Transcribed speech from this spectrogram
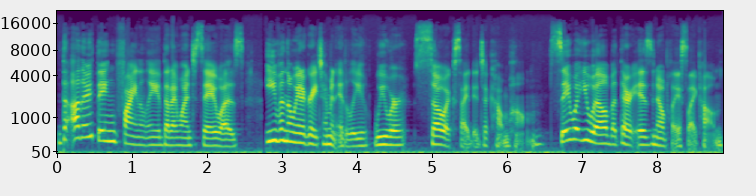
The other thing, finally, that I wanted to say was even though we had a great time in Italy, we were so excited to come home. Say what you will, but there is no place like home.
